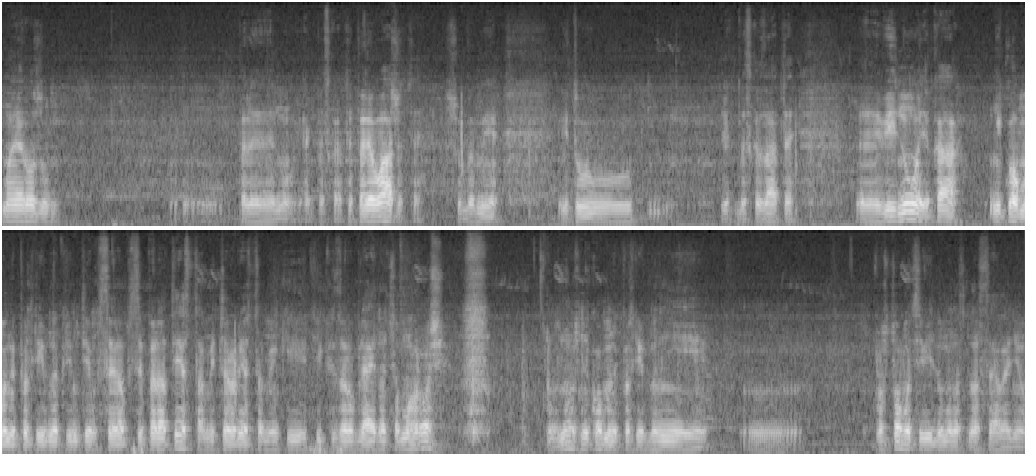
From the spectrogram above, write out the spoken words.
має розум. Пере, ну, як би сказати, переважити, щоб ми і ту, як би сказати, е, війну, яка нікому не потрібна, крім тим сепаратистам і терористам, які тільки заробляють на цьому гроші, воно ж нікому не потрібно ні е, простому цивільному населенню.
